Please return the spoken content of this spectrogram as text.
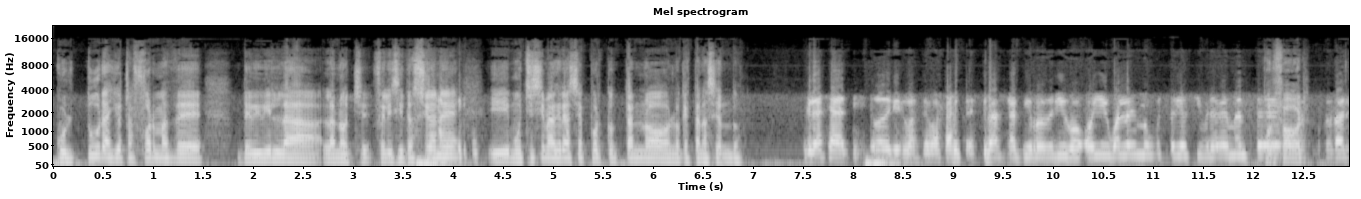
culturas y otras formas de, de vivir la, la noche. Felicitaciones y muchísimas gracias por contarnos lo que están haciendo. Gracias a ti, Rodrigo, te pasaste. Gracias a ti, Rodrigo. Oye, igual a mí me gustaría así brevemente Por favor. recordar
